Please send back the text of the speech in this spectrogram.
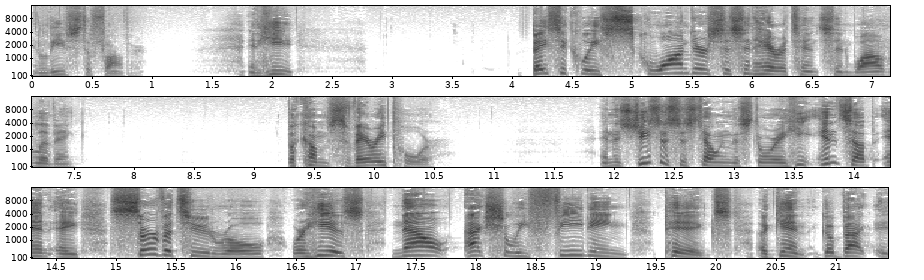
and leaves the father. And he basically squanders this inheritance in wild living, becomes very poor, and as Jesus is telling the story, he ends up in a servitude role where he is now actually feeding pigs. Again, go back, eh,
